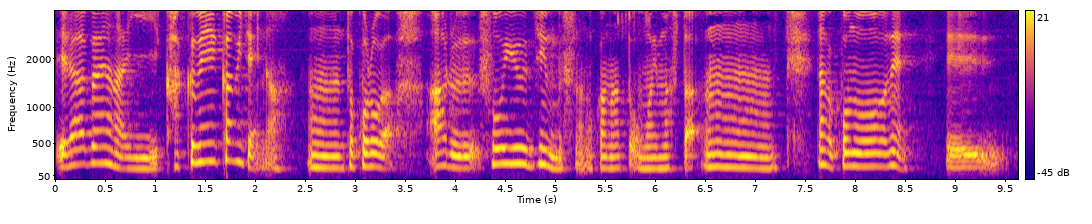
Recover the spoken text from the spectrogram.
選ばない革命家みたいな、うん、ところがある、そういう人物なのかなと思いました。うん、なんかこのね、えー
